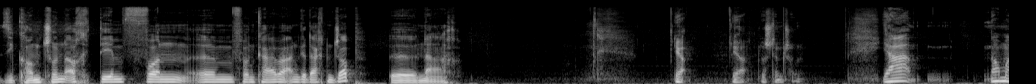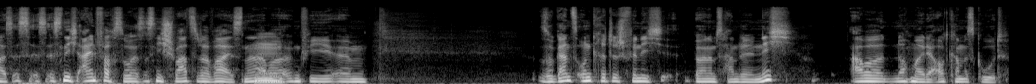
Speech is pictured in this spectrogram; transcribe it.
sie kommt schon auch dem von, ähm, von Kalber angedachten Job äh, nach. Ja, ja, das stimmt schon. Ja, nochmal, es ist, es ist nicht einfach so, es ist nicht schwarz oder weiß, ne? Mhm. aber irgendwie, ähm, so ganz unkritisch finde ich Burnhams Handeln nicht, aber nochmal, der Outcome ist gut.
